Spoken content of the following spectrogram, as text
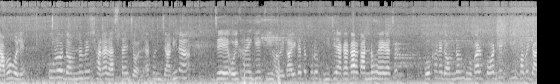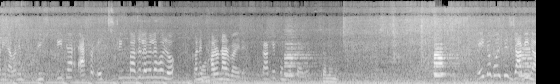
যাব বলে। পুরো দমদমের সারা রাস্তায় জল। এখন জানি না যে ওইখানে গিয়ে কি হবে। গাড়িটা তো পুরো ভিজে একাকার কাণ্ড হয়ে গেছে। ওখানে দমদম ঢোকার পর যে কি হবে জানি না। মানে বৃষ্টিটা এত এক্সট্রিম বাজে লেভেলে হলো মানে ধারণার বাইরে। কাকে ফোন করতে হবে? এই তো বলছিস যাবি না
